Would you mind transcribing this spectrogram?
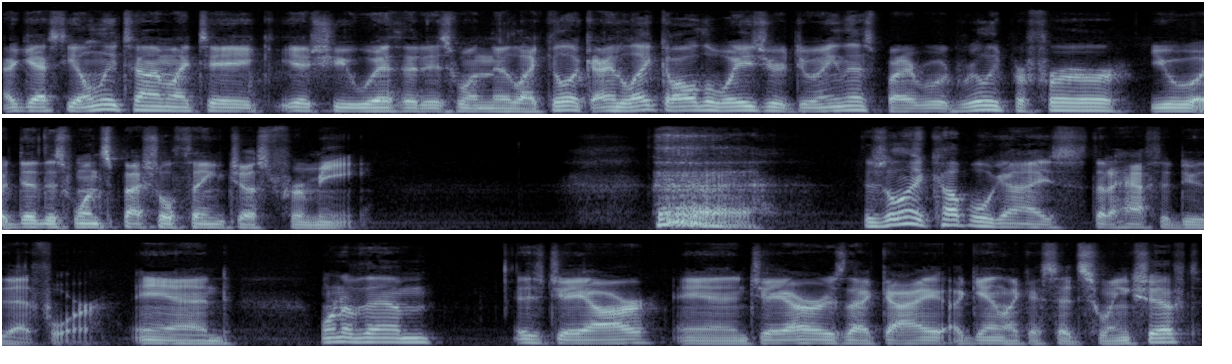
I guess the only time I take issue with it is when they're like, look, I like all the ways you're doing this, but I would really prefer you uh, did this one special thing just for me. There's only a couple guys that I have to do that for. And one of them is JR. And JR is that guy, again, like I said, swing shift.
